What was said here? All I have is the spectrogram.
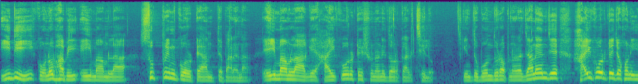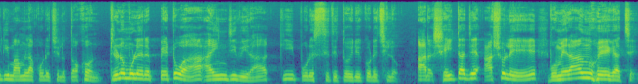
ইডি কোনোভাবেই এই মামলা সুপ্রিম কোর্টে আনতে পারে না। এই মামলা আগে হাইকোর্টে শুনানি দরকার ছিল। কিন্তু বন্ধুরা, আপনারা জানেন যে হাইকোর্টে যখন ইডি মামলা করেছিল, তখন তৃণমূলের পেটোয়া আইনজীবীরা কি পরিস্থিতি তৈরি করেছিল? আর সেইটা যে আসলে বুমেরাং হয়ে গেছে,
